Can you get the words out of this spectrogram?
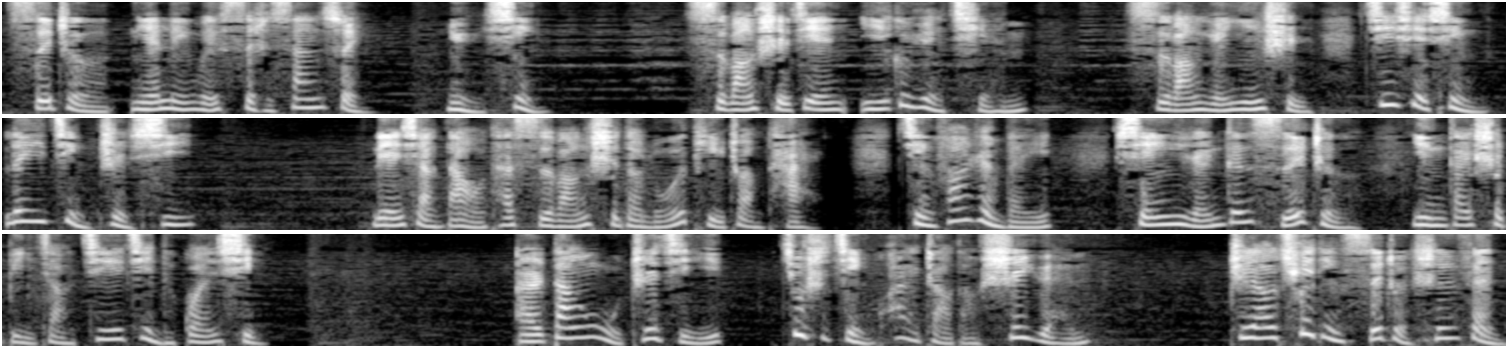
死者年龄为四十三岁，女性，死亡时间一个月前，死亡原因是机械性勒颈窒息。联想到她死亡时的裸体状态。警方认为，嫌疑人跟死者应该是比较接近的关系，而当务之急就是尽快找到尸源。只要确定死者身份，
